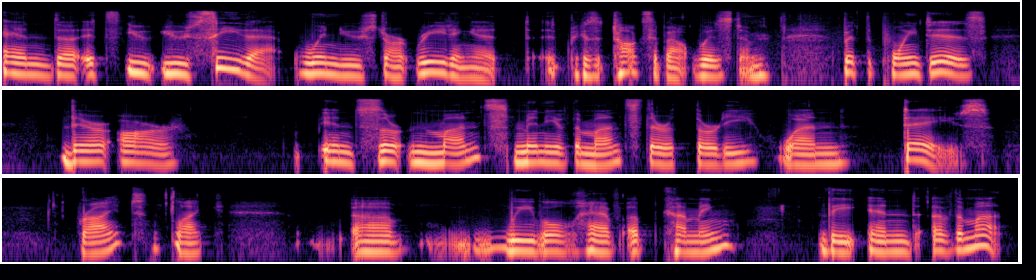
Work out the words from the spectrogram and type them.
And uh, it's you you see that when you start reading it because it talks about wisdom. But the point is there are in certain months, many of the months there are 31 days. Right? Like uh, we will have upcoming the end of the month,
